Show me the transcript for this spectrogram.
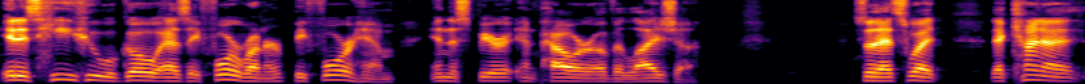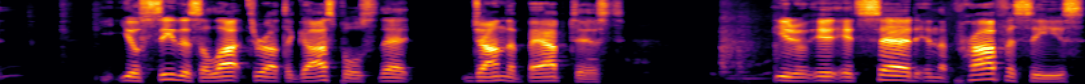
It is he who will go as a forerunner before him in the spirit and power of Elijah. So that's what that kind of you'll see this a lot throughout the gospels that John the Baptist you know it, it's said in the prophecies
